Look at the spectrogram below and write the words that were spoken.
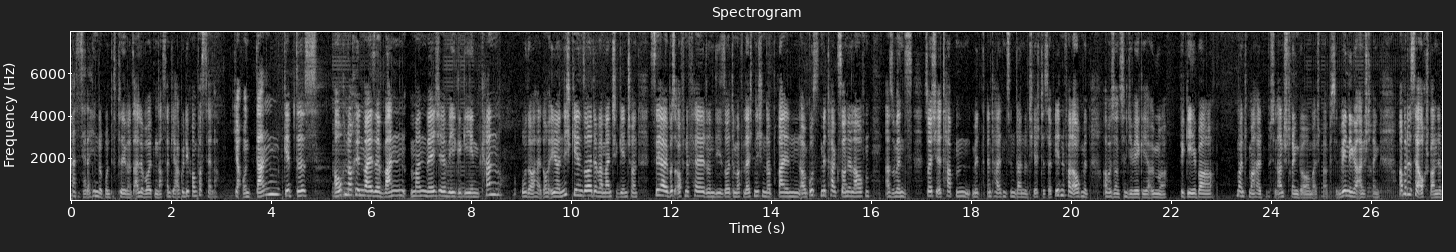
Das ist ja der Hintergrund des Pilgerns. Alle wollten nach Santiago de Compostela. Ja, und dann gibt es auch noch Hinweise, wann man welche Wege gehen kann oder halt auch eher nicht gehen sollte, weil manche gehen schon sehr übers offene Feld und die sollte man vielleicht nicht in der prallen August-Mittagssonne laufen. Also wenn es solche Etappen mit enthalten sind, dann notiere ich das auf jeden Fall auch mit. Aber sonst sind die Wege ja immer begehbar Manchmal halt ein bisschen anstrengender, manchmal ein bisschen weniger anstrengend. Aber das ist ja auch spannend.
